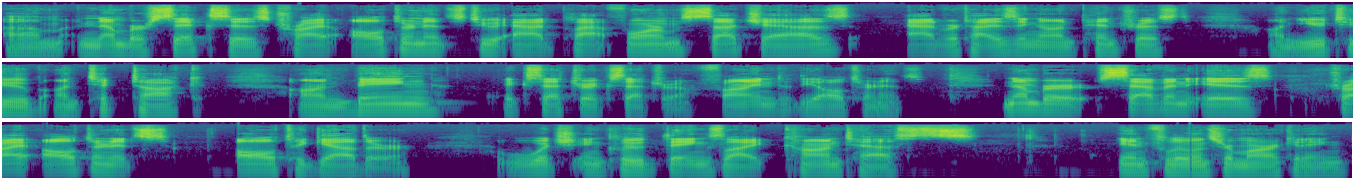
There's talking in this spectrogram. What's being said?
Um, number six is try alternates to ad platforms such as advertising on Pinterest, on YouTube, on TikTok, on Bing, etc., etc. Find the alternates. Number seven is try alternates altogether, which include things like contests, influencer marketing,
